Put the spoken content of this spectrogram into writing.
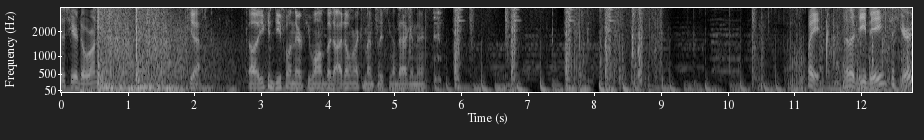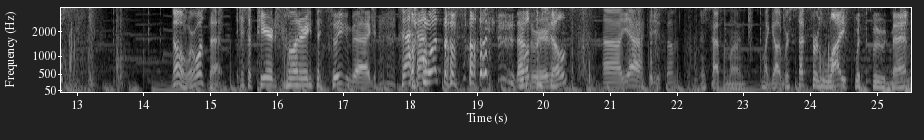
this your door on? Yeah. Uh, you can depot in there if you want, but I don't recommend placing a bag in there. Wait, another DB? Is this yours? No, where was that? It just appeared from underneath the sleeping bag. what the fuck? you That want was some shells? uh, yeah, I could use some. There's half of mine. Oh my god, we're set for life with food, man.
